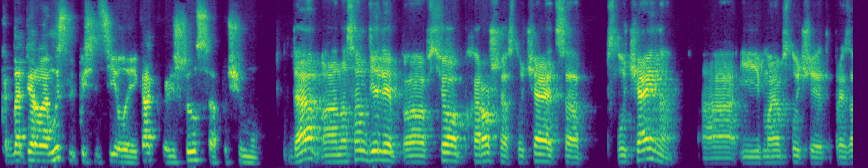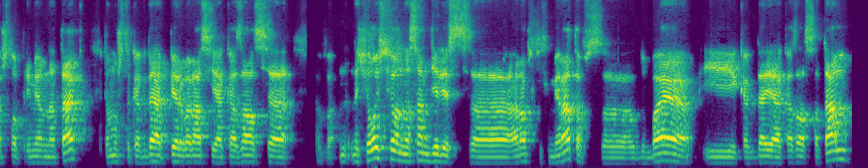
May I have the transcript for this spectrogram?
когда первая мысль посетила и как решился, почему? Да, а на самом деле а, все хорошее случается случайно, а, и в моем случае это произошло примерно так, потому что когда первый раз я оказался... В... Началось все на самом деле с Арабских Эмиратов, с Дубая, и когда я оказался там,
